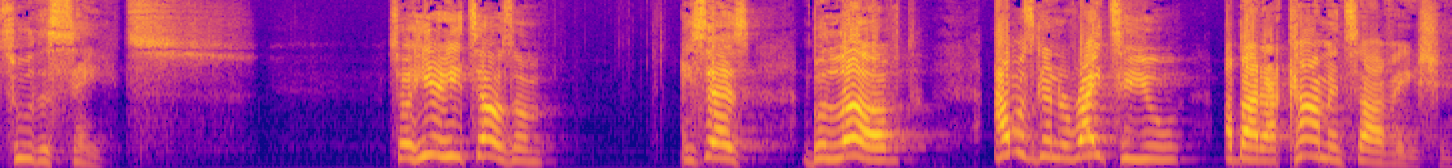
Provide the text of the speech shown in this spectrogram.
to the saints. So here he tells them, he says, Beloved, I was going to write to you about our common salvation.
